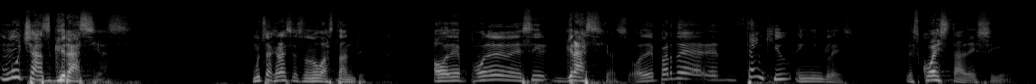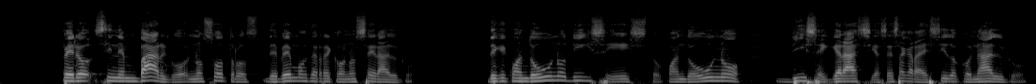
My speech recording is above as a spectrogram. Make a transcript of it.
muchas gracias. Muchas gracias o no bastante. O de poder decir gracias. O de perder thank you en inglés. Les cuesta decir. Pero sin embargo, nosotros debemos de reconocer algo. De que cuando uno dice esto, cuando uno dice gracias, es agradecido con algo,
